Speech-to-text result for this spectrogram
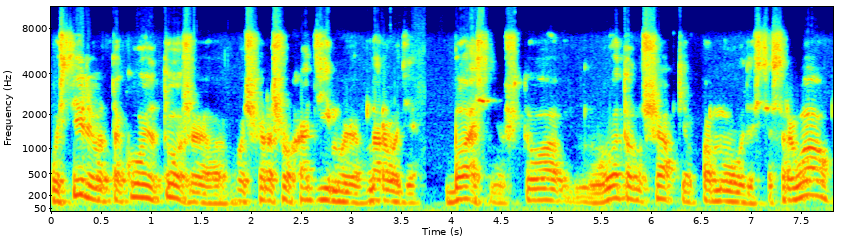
пустили вот такую тоже очень хорошо ходимую в народе басню, что вот он шапки по молодости срывал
